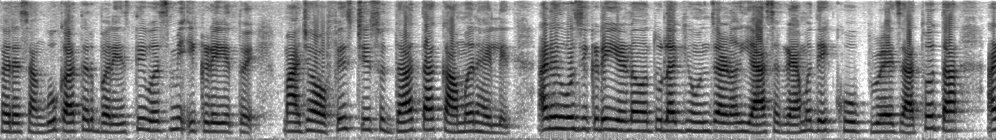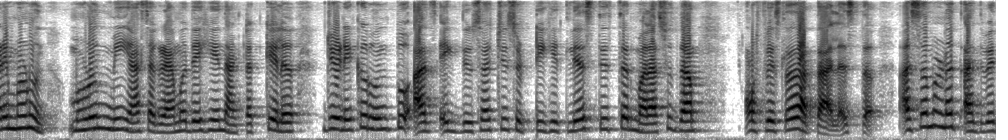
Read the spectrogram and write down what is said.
खरं सांगू का तर बरेच दिवस मी इकडे येतोय. माझ्या ऑफिसची सुद्धा आता कामं राहिलीत. आणि रोज इकडे येणं तुला घेऊन जाणं या सगळ्यामध्ये खूप वेळ जात होता. आणि म्हणून म्हणून मी या सगळ्यामध्ये हे नाटक केलं. जेणेकरून तू आज एक दिवसाची सुट्टी घेतली असतीस तर मला सुद्धा ऑफिसला जाता आलं असतं. असं म्हणत अद्वैत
